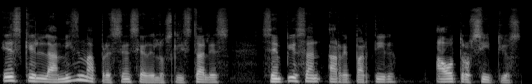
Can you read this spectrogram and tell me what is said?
es que la misma presencia de los cristales se empiezan a repartir a otros sitios,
